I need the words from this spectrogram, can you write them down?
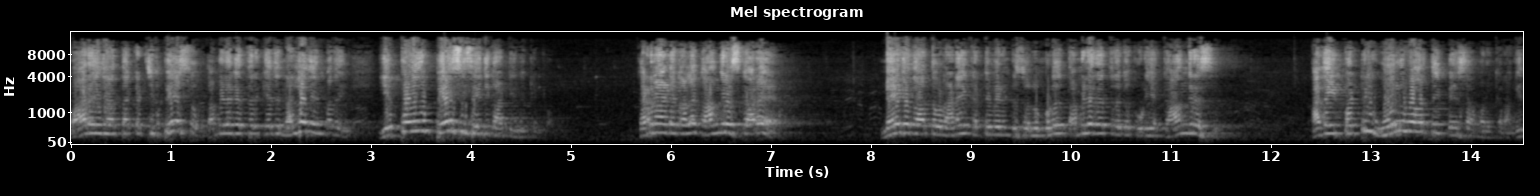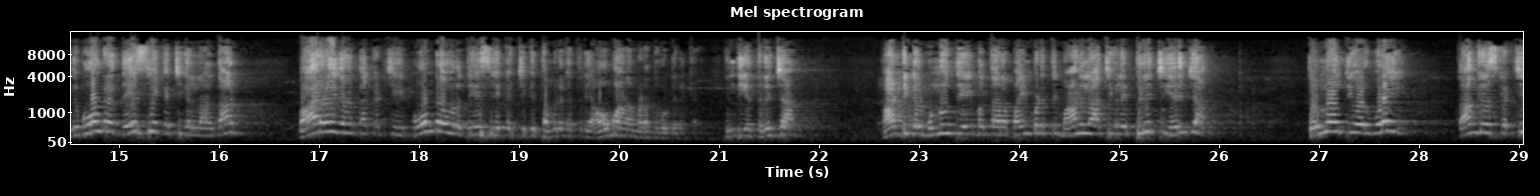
பாரதிய ஜனதா கட்சி பேசும். தமிழகத்திற்கு எது நல்லது என்பதை எப்பொழுதும் பேசி செய்து காட்டியிருக்கின்றோம். கர்நாடகால காங்கிரஸ்கார மேகதாத்தவள் அணை கட்டுவேன் என்று சொல்லும் பொழுது தமிழகத்தில் இருக்கக்கூடிய காங்கிரஸ் அதை பற்றி ஒரு வார்த்தை பேசாமல் இருக்கிறாங்க. இது போன்ற தேசிய கட்சிகளால் தான் பாரதிய ஜனதா கட்சியை போன்ற ஒரு தேசிய கட்சிக்கு தமிழகத்திலே அவமானம் நடந்து கொண்டிருக்கிறது. இந்திய திருச்சாங்க ஆர்டிகல் முன்னூத்தி ஐம்பத்தி ஆறு பயன்படுத்தி மாநில ஆட்சிகளை பிரிச்சு எரிஞ்சாங்க தொண்ணூத்தி ஒரு முறை காங்கிரஸ் கட்சி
